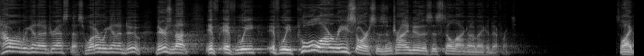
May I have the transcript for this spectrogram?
How are we going to address this? What are we going to do? There's not, if, if, we, if we pool our resources and try and do this, it's still not going to make a difference. It's like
